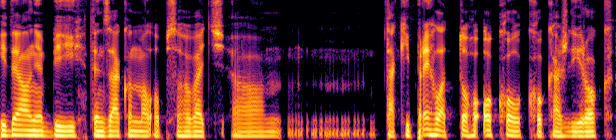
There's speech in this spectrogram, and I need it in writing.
ideálne by ten zákon mal obsahovať um, taký prehľad toho, okolko každý rok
